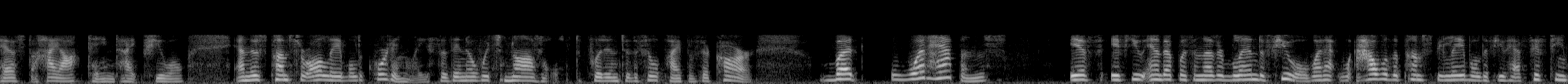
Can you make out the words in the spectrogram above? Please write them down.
test, a high octane type fuel. And those pumps are all labeled accordingly, so they know which nozzle to put into the fill pipe of their car. But what happens if if you end up with another blend of fuel, what how will the pumps be labeled if you have 15%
